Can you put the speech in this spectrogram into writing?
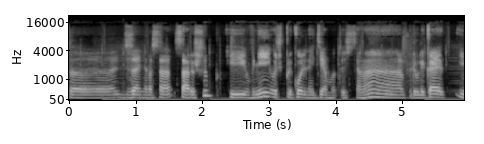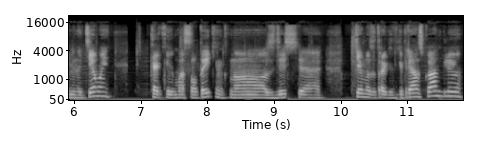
э, дизайнера Сары Шип, и в ней очень прикольная тема. То есть она привлекает именно темой, как и Muscle Taking, но здесь э, тема затрагивает вегетарианскую Англию.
